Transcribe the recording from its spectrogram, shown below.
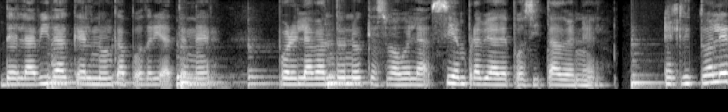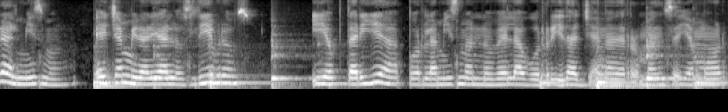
de la vida que él nunca podría tener por el abandono que su abuela siempre había depositado en él. El ritual era el mismo. Ella miraría los libros y optaría por la misma novela aburrida llena de romance y amor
